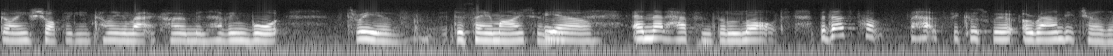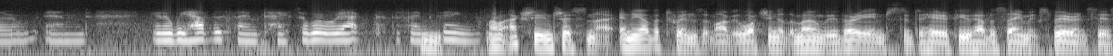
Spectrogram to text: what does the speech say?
going shopping and coming back home and having bought three of the same items. Yeah. And that happens a lot. But that's prob perhaps because we're around each other and, you know, we have the same taste, so we'll react to the same things. I'm actually interested in any other twins that might be watching at the moment. We're very interested to hear if you have the same experiences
